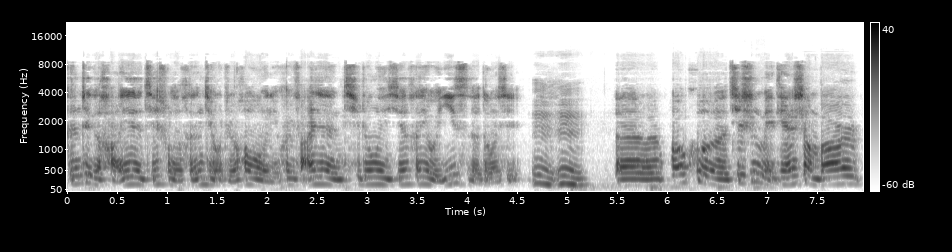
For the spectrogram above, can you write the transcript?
跟这个行业接触了很久之后，你会发现其中一些很有意思的东西。嗯嗯呃，包括其实每天上班儿，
